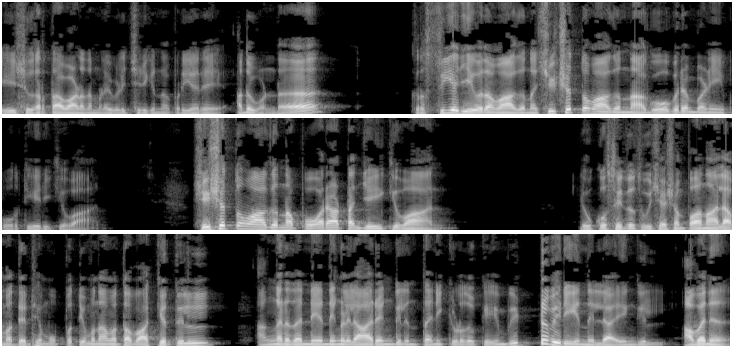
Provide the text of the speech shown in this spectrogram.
യേശു കർത്താവാണ് നമ്മളെ വിളിച്ചിരിക്കുന്ന പ്രിയരെ. അതുകൊണ്ട് ക്രിസ്തീയ ജീവിതമാകുന്ന ശിഷ്യത്വമാകുന്ന ഗോപുരം പണി പൂർത്തീകരിക്കുവാൻ ശിഷ്യത്വമാകുന്ന പോരാട്ടം ജയിക്കുവാൻ ലൂക്കോസ് ചെയ്ത സുവിശേഷം പതിനാലാമത്തെ അധ്യായം മുപ്പത്തിമൂന്നാമത്തെ വാക്യത്തിൽ അങ്ങനെ തന്നെ നിങ്ങളിൽ ആരെങ്കിലും തനിക്കുള്ളതൊക്കെയും വിട്ടുപിരിയുന്നില്ല എങ്കിൽ അവന്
